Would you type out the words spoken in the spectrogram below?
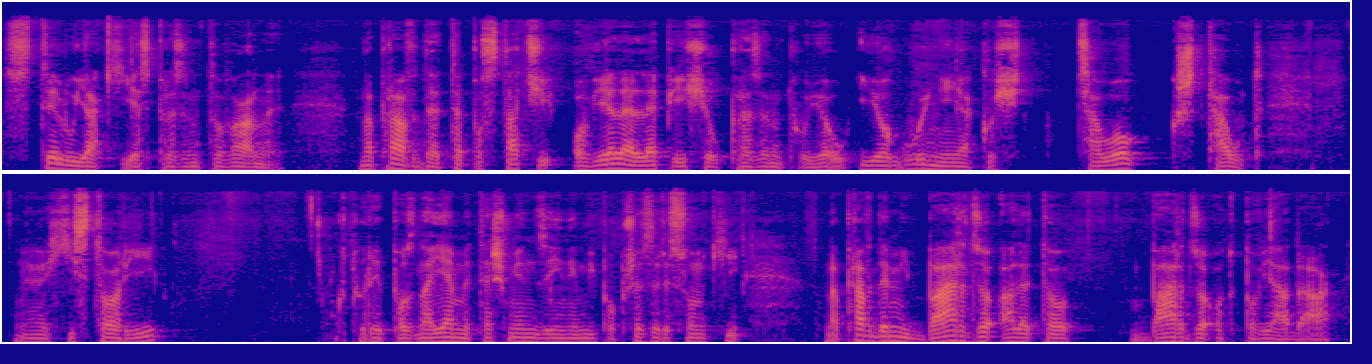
stylu, jaki jest prezentowany. Naprawdę te postaci o wiele lepiej się prezentują i ogólnie jakoś całokształt e, historii, który poznajemy też między innymi poprzez rysunki, naprawdę mi bardzo, ale to bardzo odpowiada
